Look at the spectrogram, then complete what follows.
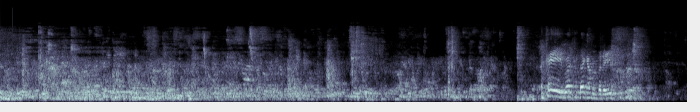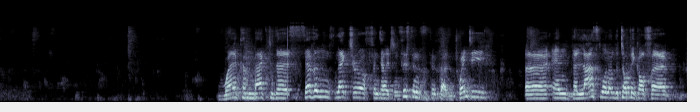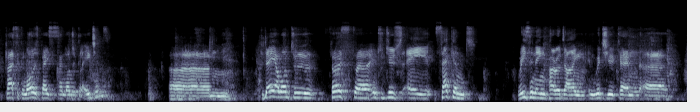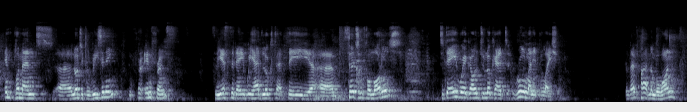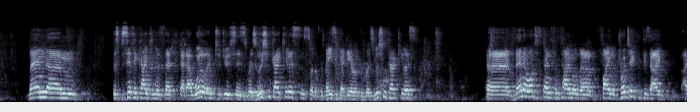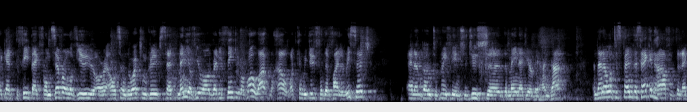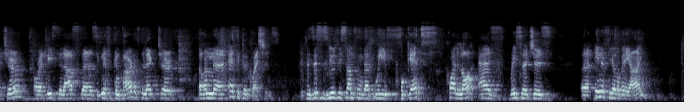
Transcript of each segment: Okay, welcome back, everybody. Welcome back to the seventh lecture of Intelligent Systems 2020, uh, and the last one on the topic of uh, classical knowledge bases and logical agents. Um, today, I want to first uh, introduce a second reasoning paradigm in which you can uh, implement uh, logical reasoning for inference. So yesterday we had looked at the uh, searching for models. Today we're going to look at rule manipulation. So that's part number one. Then um, the specific calculus that, that I will introduce is resolution calculus, is sort of the basic idea of the resolution calculus. Uh, then I want to spend some time on the final project because I, I get the feedback from several of you or also in the working groups that many of you are already thinking of, oh, wow, how, what can we do for the final research? And I'm going to briefly introduce uh, the main idea behind that. And then I want to spend the second half of the lecture, or at least the last uh, significant part of the lecture, on uh, ethical questions. Because this is usually something that we forget quite a lot as researchers uh, in a field of AI.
